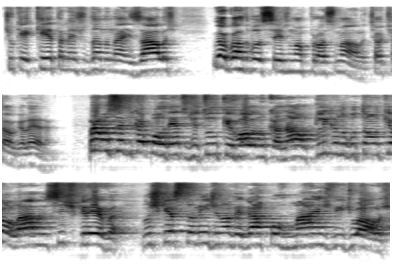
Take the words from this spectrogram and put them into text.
tio Keke está me ajudando nas aulas. Eu aguardo vocês numa próxima aula. Tchau, tchau, galera. Para você ficar por dentro de tudo que rola no canal, clica no botão aqui ao lado e se inscreva. Não esqueça também de navegar por mais videoaulas.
